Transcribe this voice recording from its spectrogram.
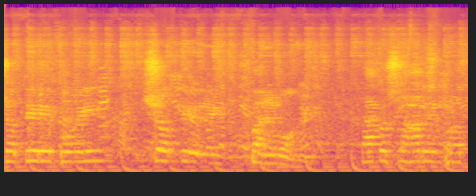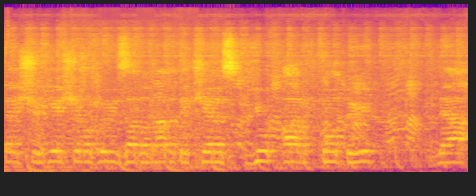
4 бої, 4 перемоги. Також нагадуємо про те, що є ще можливість задонатити через QR-коди для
